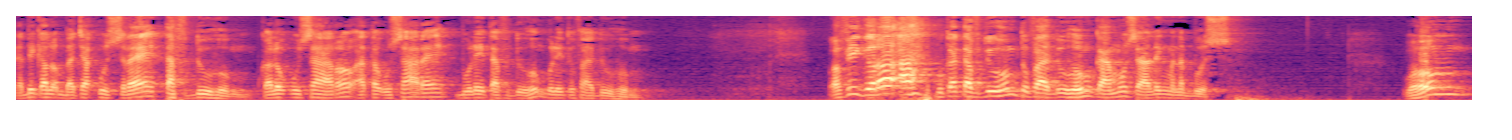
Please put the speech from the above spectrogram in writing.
Tapi kalau membaca usre tafduhum. Kalau usaro atau usare boleh tafduhum, boleh tufaduhum. Wa fi bukan tafduhum tufaduhum kamu saling menebus. Wahum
